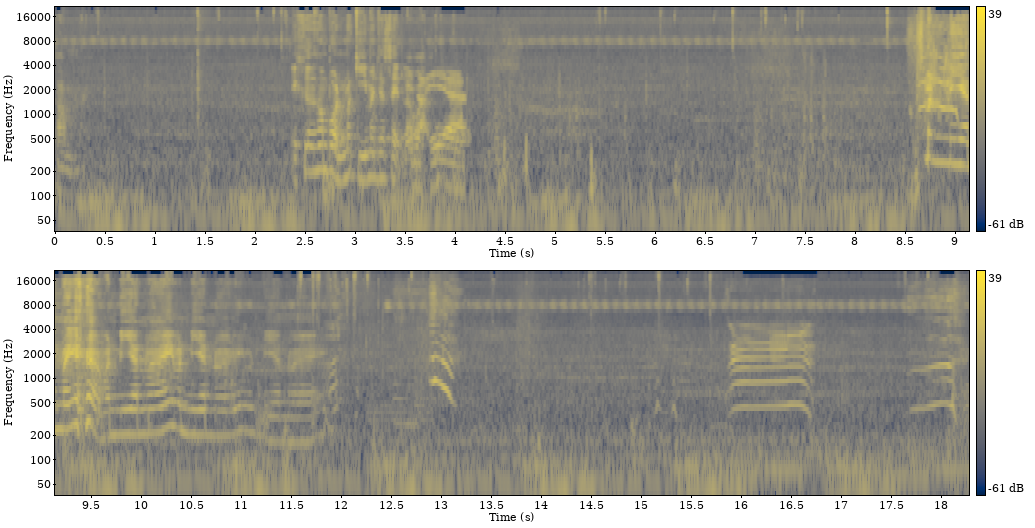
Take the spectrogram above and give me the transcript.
ซ่อมไอเครื่องข้างบนเมื่อกี้มันจะเสร็จแล้วไหนอะอะมันเนียนไหมอะมันเนียนไหมมันเนียนไหมมันเนียนไหมโอ้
